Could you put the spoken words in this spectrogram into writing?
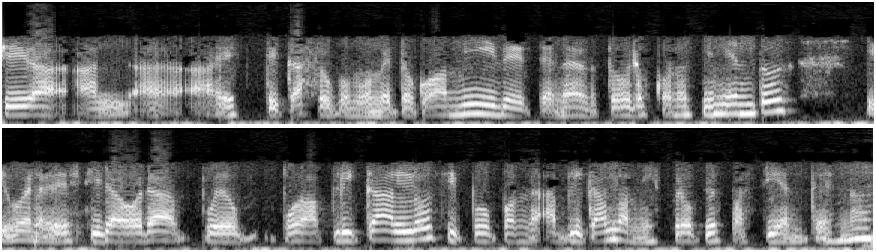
llega al, a, este caso como me tocó a mí de tener todos los conocimientos y bueno decir ahora puedo puedo aplicarlos y puedo poner, aplicarlo a mis propios pacientes no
